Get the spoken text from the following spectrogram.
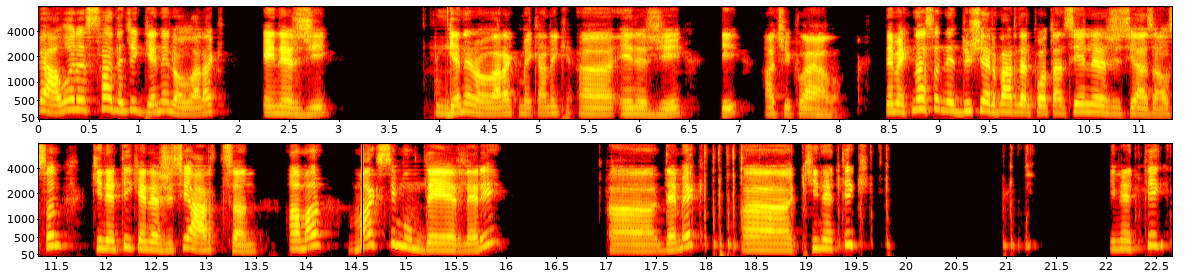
ve alırız sadece genel olarak enerji genel olarak mekanik e, enerjiyi açıklayalım. Demek nasıl ne düşer vardır potansiyel enerjisi azalsın, kinetik enerjisi artsın. Ama maksimum değerleri e, demek e, kinetik kinetik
